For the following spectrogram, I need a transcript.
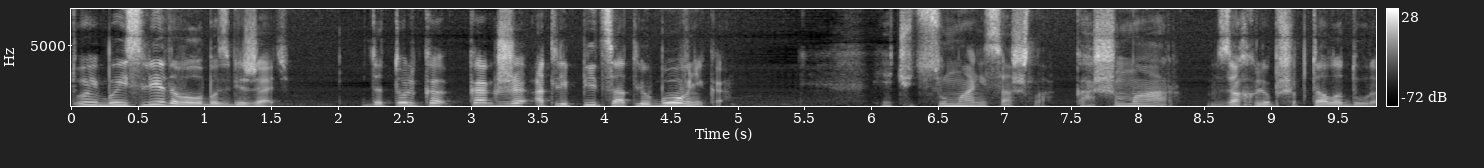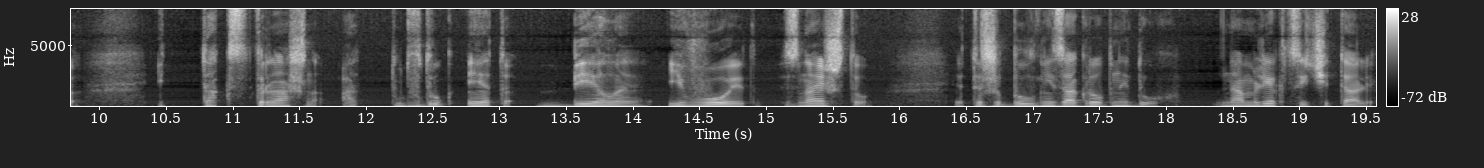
То и бы и следовало бы сбежать. Да только как же отлепиться от любовника? Я чуть с ума не сошла. Кошмар! Взахлеб шептала дура. И так страшно, а тут вдруг это, белое, и воет. Знаешь что? Это же был не загробный дух. Нам лекции читали.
